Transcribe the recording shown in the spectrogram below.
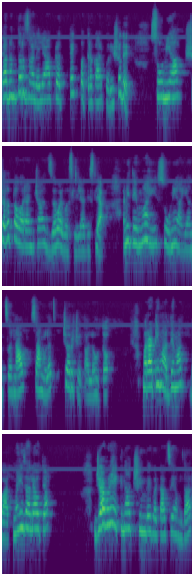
त्यानंतर झालेल्या प्रत्येक पत्रकार परिषदेत सोनिया शरद पवारांच्या जवळ बसलेल्या दिसल्या आणि तेव्हाही सोनिया यांचं नाव चांगलंच चर्चेत आलं होतं. मराठी माध्यमात बातम्याही झाल्या होत्या. ज्यावेळी एकनाथ शिंदे गटाचे आमदार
